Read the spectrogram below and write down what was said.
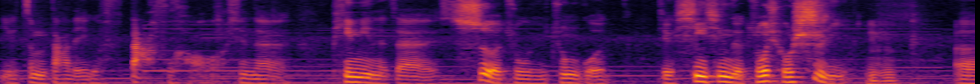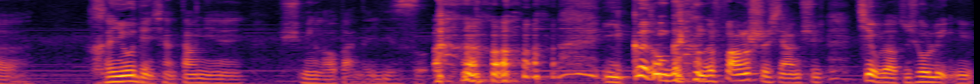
一个这么大的一个大富豪，现在拼命的在涉足于中国这个新兴的足球事业。嗯哼，呃，很有点像当年徐明老板的意思，以各种各样的方式想去介入到足球领域，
